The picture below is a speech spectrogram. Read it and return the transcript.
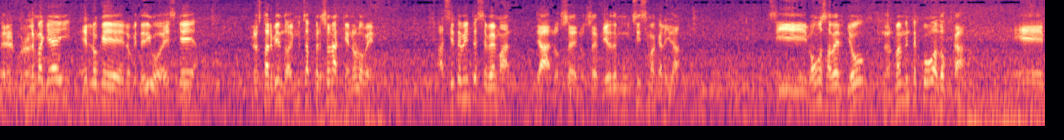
Pero el problema que hay es lo que, lo que te digo, es que lo estás viendo, hay muchas personas que no lo ven. A 720 se ve mal, ya, lo sé, lo sé, pierde muchísima calidad. Si, vamos a ver, yo normalmente juego a 2K. Eh,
